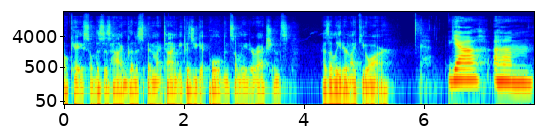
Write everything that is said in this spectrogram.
okay, so this is how I'm going to spend my time because you get pulled in so many directions as a leader, like you are. yeah. Um,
